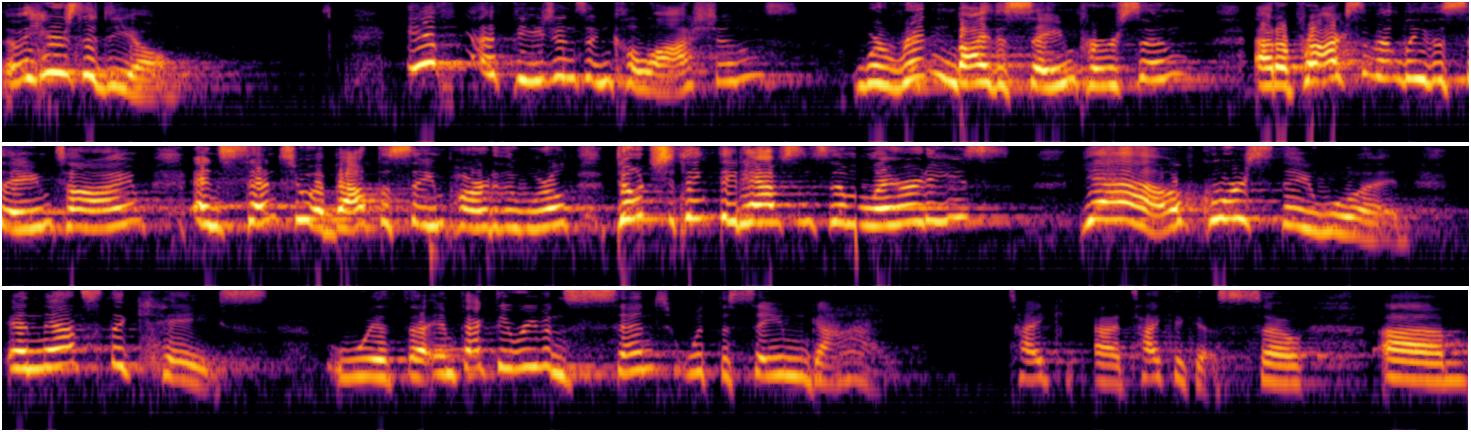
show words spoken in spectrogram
Here's the deal if Ephesians and Colossians were written by the same person at approximately the same time and sent to about the same part of the world, don't you think they'd have some similarities? Yeah, of course they would. And that's the case with, uh, in fact, they were even sent with the same guy. Uh, Tychicus. So um,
